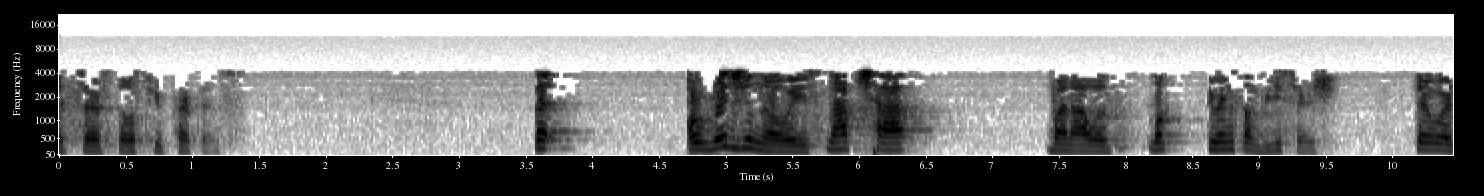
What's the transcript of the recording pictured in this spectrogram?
it serves those two purposes. But originally, Snapchat, when I was look, doing some research, there were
